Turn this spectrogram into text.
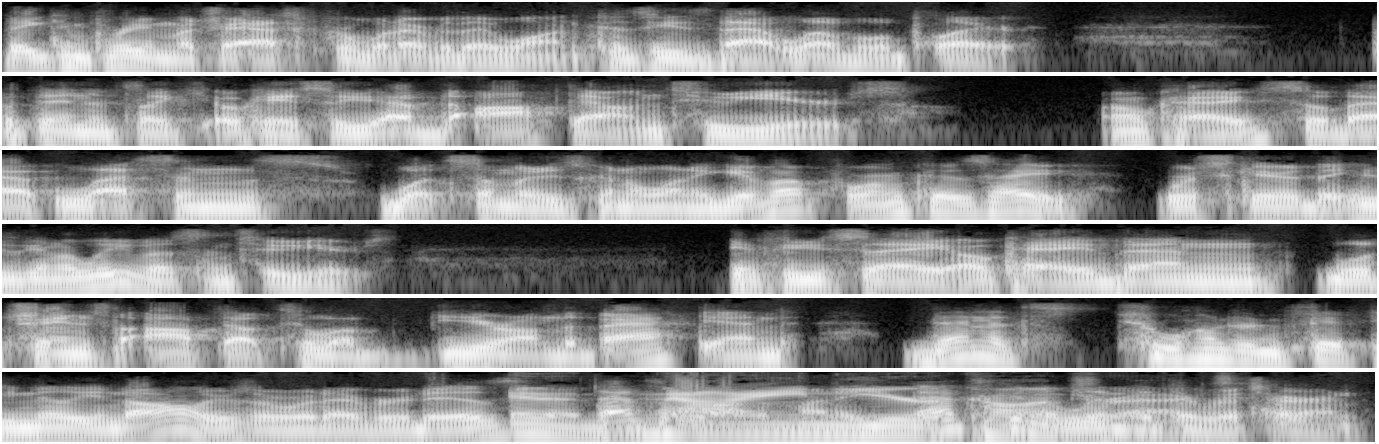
they can pretty much ask for whatever they want because he's that level of player. But then it's like, okay, so you have the opt out in two years. Okay, so that lessens what somebody's going to want to give up for him because, hey, we're scared that he's going to leave us in two years. If you say, okay, then we'll change the opt out to a year on the back end, then it's $250 million or whatever it is. In a That's lot of money. nine-year That's gonna limit the contract. return.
